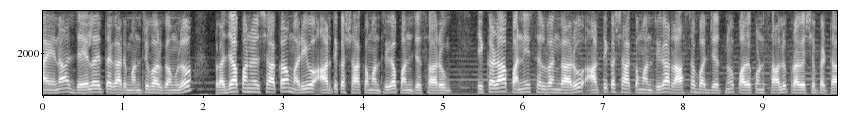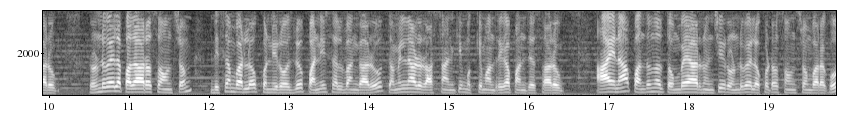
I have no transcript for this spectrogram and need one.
ఆయన జయలలిత గారి మంత్రివర్గంలో ప్రజా పనుల శాఖ మరియు ఆర్థిక శాఖ మంత్రిగా పనిచేశారు. ఇక్కడ పన్నీర్సెల్వం గారు ఆర్థిక శాఖ మంత్రిగా రాష్ట్ర బడ్జెట్ను పదకొండు సార్లు ప్రవేశపెట్టారు. రెండు వేల పదహారో సంవత్సరం డిసెంబర్లో కొన్ని రోజులు పన్నీర్ సెల్వం గారు తమిళనాడు రాష్ట్రానికి ముఖ్యమంత్రిగా పనిచేశారు. ఆయన పంతొమ్మిది వందల తొంభై ఆరు నుంచి రెండు వేల ఒకటో సంవత్సరం వరకు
